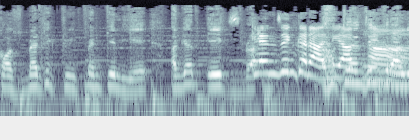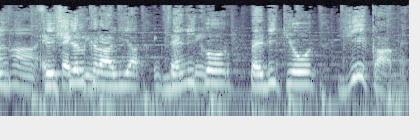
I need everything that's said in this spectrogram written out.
कॉस्मेटिक ट्रीटमेंट के लिए अगर एक क्लेंजिंग करा लिया क्लेंजिंग हाँ, करा ली फेशियल हाँ, करा लिया मैनिक्योर पेडिक्योर ये काम है।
